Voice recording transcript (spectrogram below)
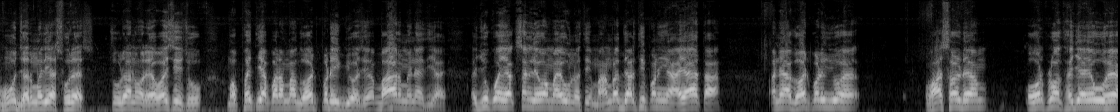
હું જરમરિયા સુરેશ ચૂડાનો રહેવાસી છું. મફતિયાપરામાં ગઢ પડી ગયો છે. બાર મહિના થયા. હજુ કોઈ એક્શન લેવામાં આવ્યું નથી. મામલતદારથી પણ અહીંયા આવ્યા હતા. અને આ ગઢ પડી ગયો છે. વાસળ ડેમ ઓવરફ્લો થઈ જાય એવું છે.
